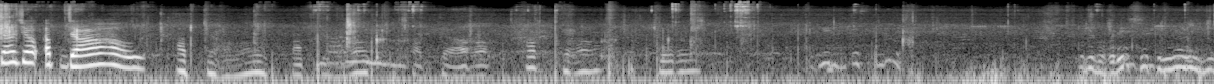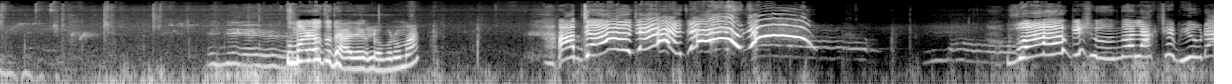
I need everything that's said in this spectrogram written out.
যাও যাও আপ যাও। আপ যাও আপ যাও আপ যাও। আপ যাও। তোমারও তো দেখা দেখল বড় মা আপ যাও যাও যাও যাও। ওয়াও কি সুন্দর লাগছে ভিউটা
